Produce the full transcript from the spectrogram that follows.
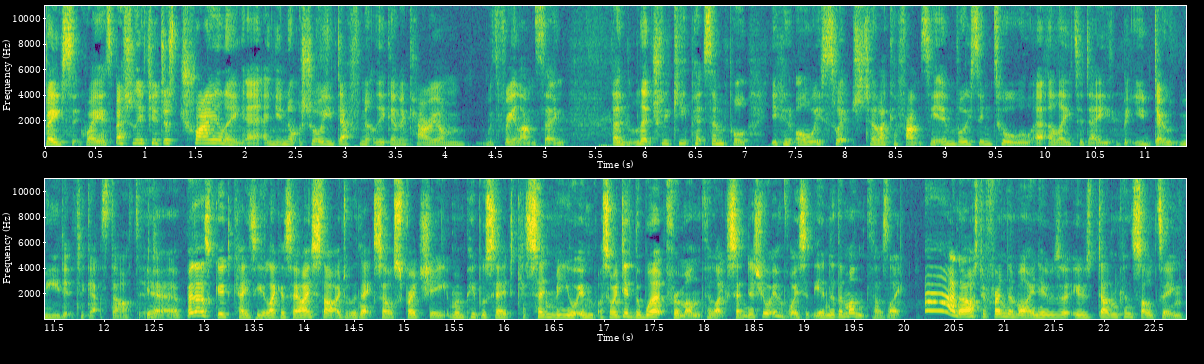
basic way, especially if you're just trialing it and you're not sure you're definitely going to carry on with freelancing. Then literally keep it simple. You can always switch to like a fancy invoicing tool at a later date, but you don't need it to get started. Yeah, but that's good, Katie. Like I say, I started with an Excel spreadsheet, and when people said, "Send me your invoice," so I did the work for a month. They're like, "Send us your invoice at the end of the month." I was like, "Ah!" And I asked a friend of mine who was who was done consulting.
